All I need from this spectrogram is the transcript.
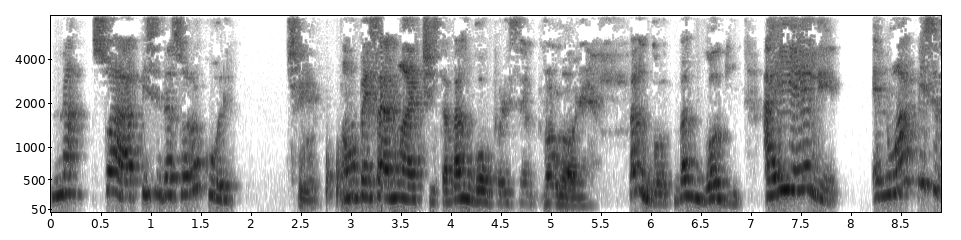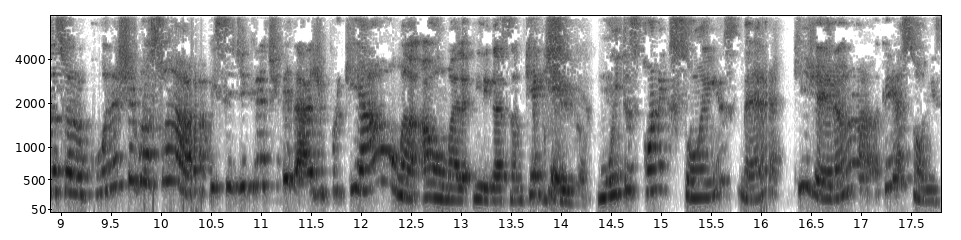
na sua ápice da sua loucura. Sim. Vamos pensar num artista, Van Gogh, por exemplo. Van Gogh. Van Gogh, Van Gogh. Aí ele, é, no ápice da sua loucura, chegou a sua ápice de criatividade, porque há uma, há uma ligação que é que muitas conexões, né, que geram criações.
